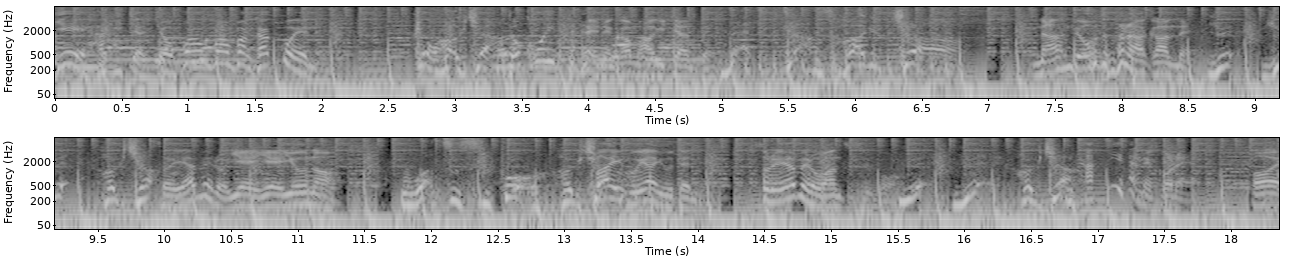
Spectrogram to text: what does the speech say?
イエイハギちゃん。ちょファンファンファンかっこええねん。んどこ行ったらええねん come on ハギちゃんって。 Let's dance ハギちゃんなんで踊らなあかんねん。イェイイェイハギちゃんそれやめろ。イエイイエイ言うの。 One two three four ハギちゃんイ five や言うてんねん。それやめろ one two three four。ェイイェイハギちゃん何やねんこれ。おい。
